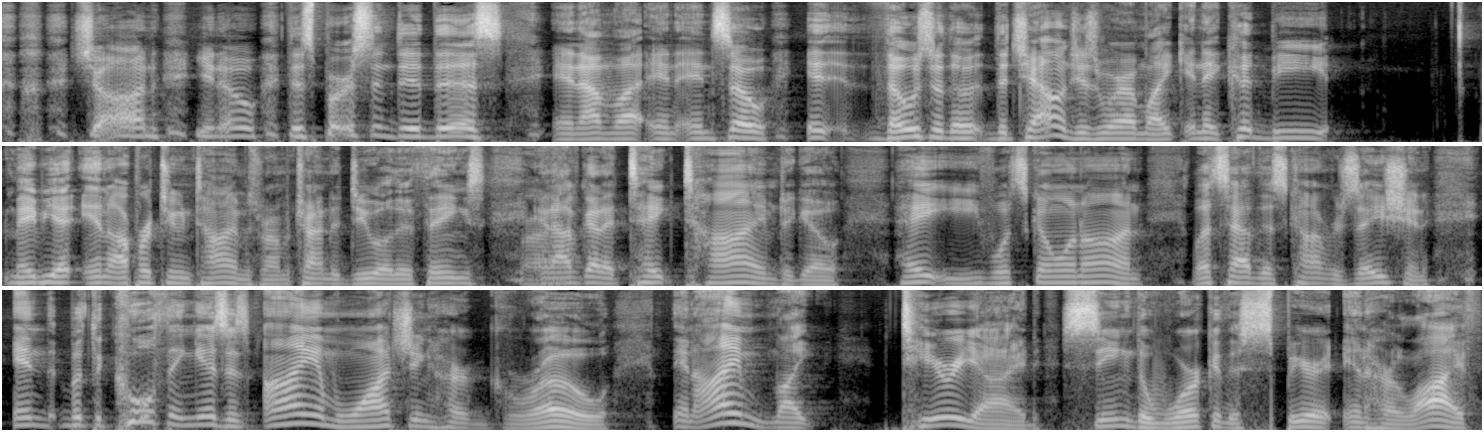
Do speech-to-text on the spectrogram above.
John, you know this person did this, and I'm like, and and so it, those are the the challenges where I'm like, and it could be maybe at inopportune times where I'm trying to do other things right. and I've got to take time to go, "Hey Eve, what's going on? Let's have this conversation." And but the cool thing is is I am watching her grow and I'm like teary eyed seeing the work of the Spirit in her life.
